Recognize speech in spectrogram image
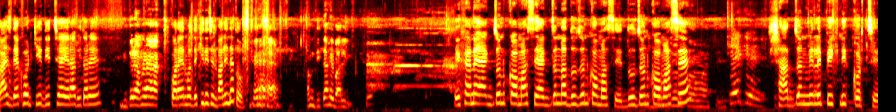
গাছ দেখো কি দিচ্ছে এরা ভিতরে। ভিতরে আমরা কড়াইয়ের মধ্যে কি দিচ্ছে বালি না তো? আমি দিতে হয় বালি এখানে একজন কম আছে একজন না দুজন কম আছে দুজন কম আছে কে কে সাতজন মিলে পিকনিক করছে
